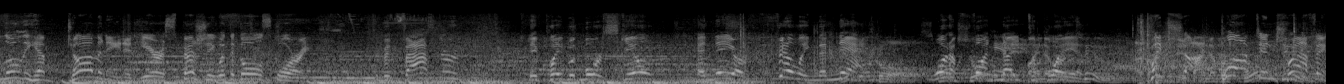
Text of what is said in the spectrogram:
absolutely have dominated here, especially with the goal scoring. They've been faster, they've played with more skill, and they are filling the net. What a fun night to play in. Quick shot, blocked in traffic.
